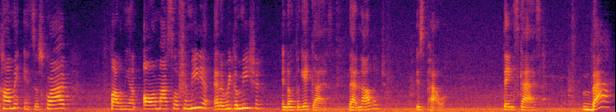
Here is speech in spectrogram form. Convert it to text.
comment, and subscribe. Follow me on all my social media at Arika Misha. And don't forget, guys, that knowledge is power. Thanks, guys. Bye.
